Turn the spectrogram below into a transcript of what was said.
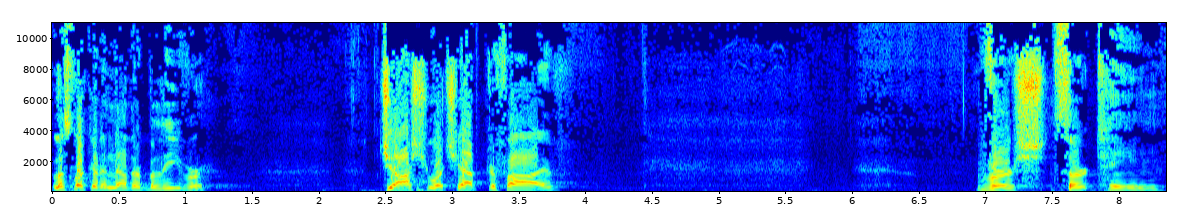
let's look at another believer. Joshua chapter 5. Verse 13.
